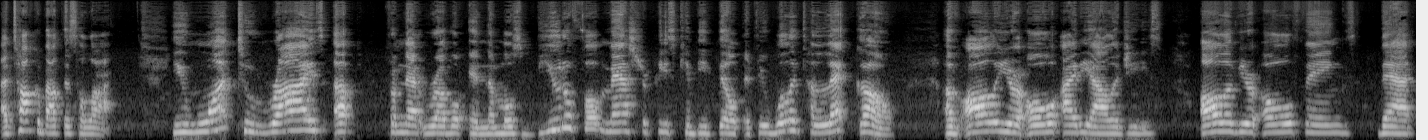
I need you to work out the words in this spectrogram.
I talk about this a lot. You want to rise up from that rubble, and the most beautiful masterpiece can be built if you're willing to let go of all of your old ideologies, all of your old things that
